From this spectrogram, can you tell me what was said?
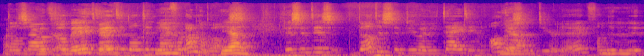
Had dan zou ik ook niet weten dat dit Ja. mijn verlangen was. Ja. Dus het is, dat is de dualiteit in alles Ja. natuurlijk. Van de, Mhm. de,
